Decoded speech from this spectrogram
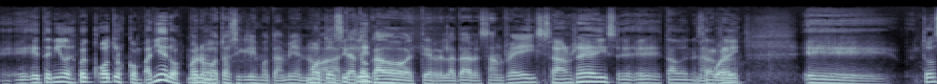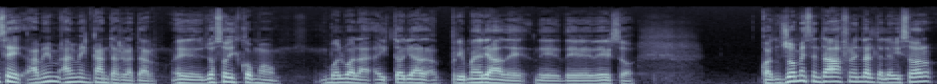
eh, he tenido después otros compañeros. Bueno, motociclismo también, ¿no? Motociclismo. Te ha tocado este, relatar Sun Race. Sun Race, he estado en el Me Sun. Race. Eh, entonces, a mí, a mí me encanta relatar. Yo soy como, vuelvo a la historia primera de, de- de- de eso. Cuando yo me sentaba frente al televisor,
